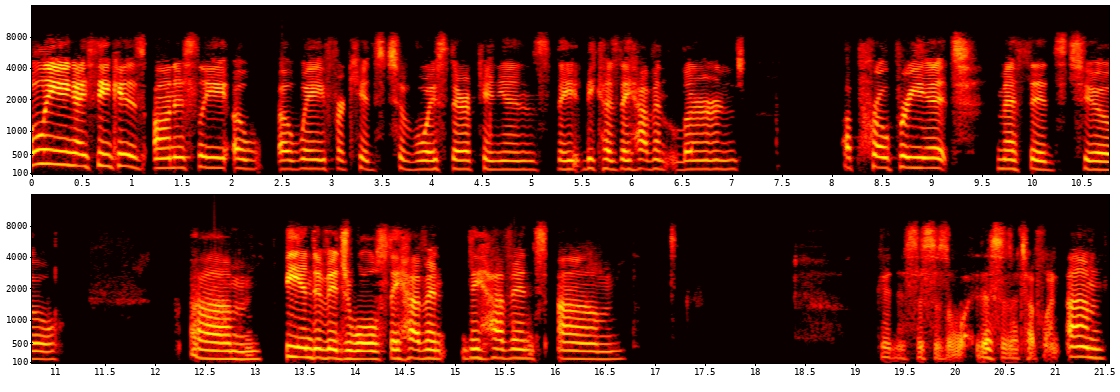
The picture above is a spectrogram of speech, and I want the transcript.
bullying, I think is honestly a, a way for kids to voice their opinions. They because they haven't learned appropriate methods to um be individuals. They haven't they haven't um goodness, this is a this is a tough one. Um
